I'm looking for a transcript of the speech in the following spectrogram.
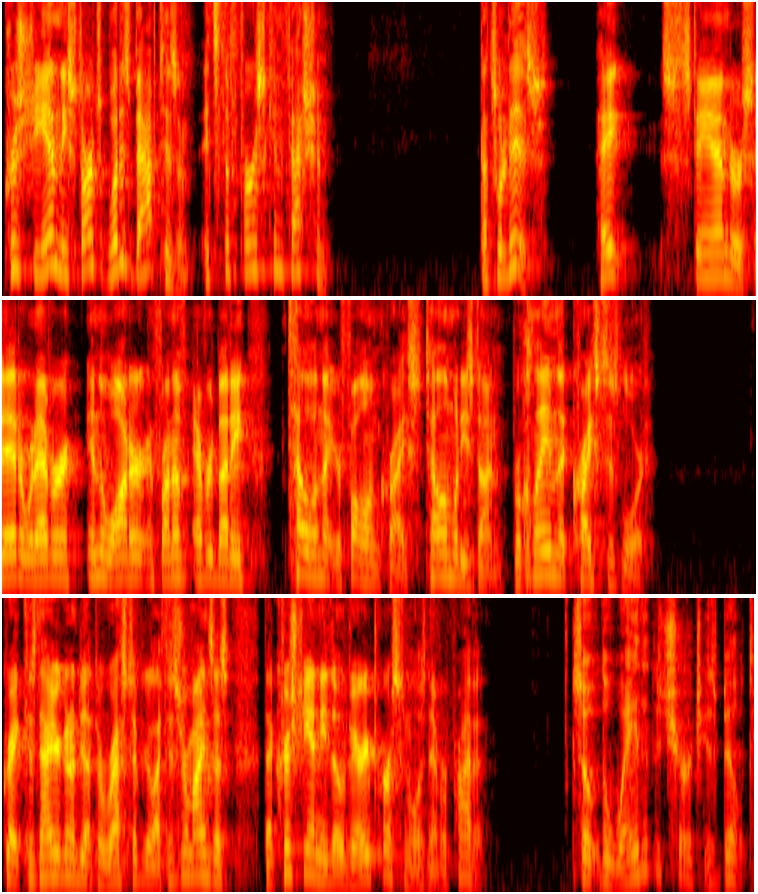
Christianity starts, what is baptism? It's the first confession. That's what it is. Hey, stand or sit or whatever in the water in front of everybody. Tell them that you're following Christ. Tell them what he's done. Proclaim that Christ is Lord. Great, because now you're going to do that the rest of your life. This reminds us that Christianity, though very personal, is never private. So the way that the church is built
